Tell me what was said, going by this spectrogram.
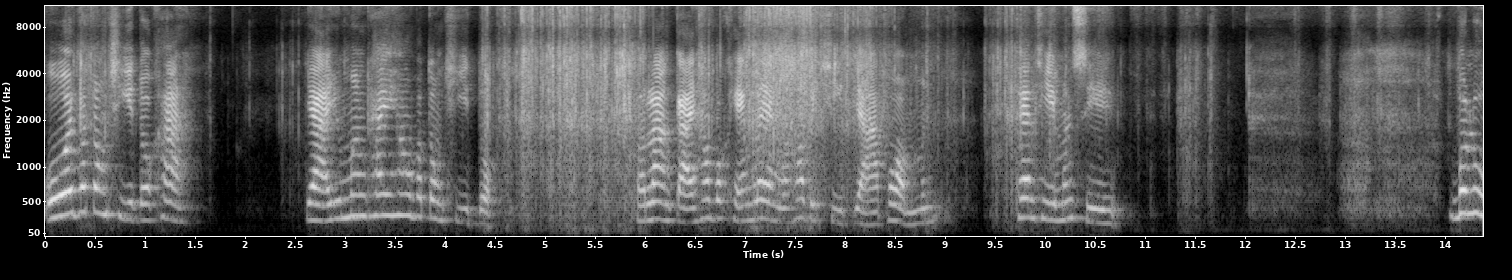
โอ้ยไ่ต้องฉีดดอกค่ะ ยาอยู่เมืองไทยเฮาบ่ต้องฉีดดอกถ้าร่างกายเฮาบ่แข็งแรงแล้วเฮาไปฉีดยาพร้อมมัน แทนที่มันสิบ่รู้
